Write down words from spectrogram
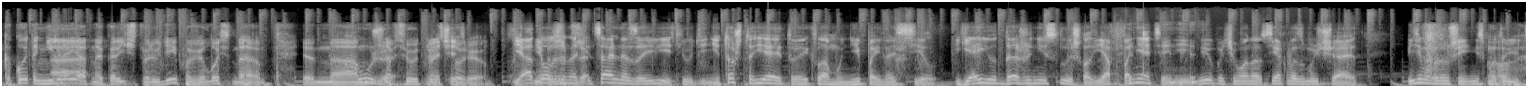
Какое-то невероятное а... количество людей повелось на, на, Хуже, на всю эту значит, историю. Я не, должен подожди, официально заявить, люди, не то, что я эту рекламу не приносил, я ее даже не слышал. Я понятия не имею, почему она всех возмущает. Видимо, потому что я не смотрю YouTube.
